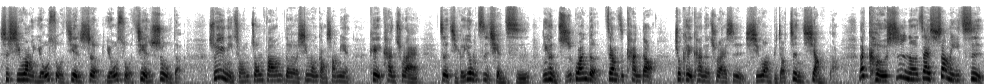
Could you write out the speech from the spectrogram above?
是希望有所建设、有所建树的。所以你从中方的新闻稿上面可以看出来这几个用字遣词，你很直观的这样子看到，就可以看得出来是希望比较正向的。那可是呢，在上一次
